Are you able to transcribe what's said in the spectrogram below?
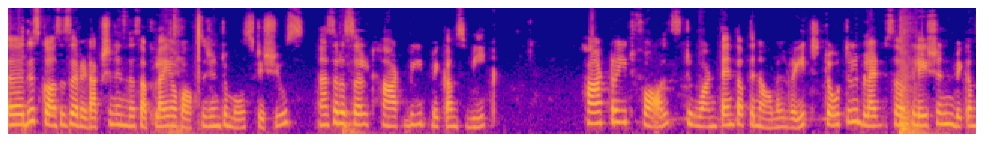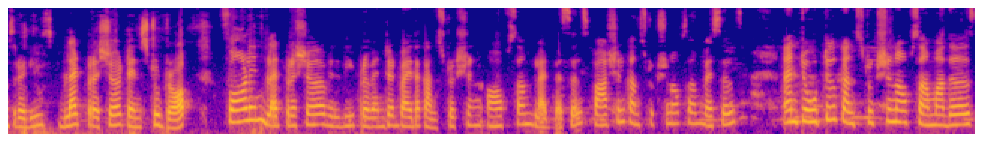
Uh, this causes a reduction in the supply of oxygen to most tissues. As a result, heartbeat becomes weak. Heart rate falls to one tenth of the normal rate. Total blood circulation becomes reduced. Blood pressure tends to drop. Fall in blood pressure will be prevented by the constriction of some blood vessels, partial constriction of some vessels, and total constriction of some others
